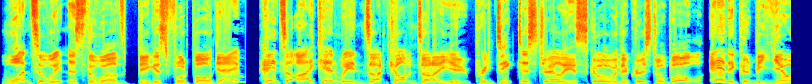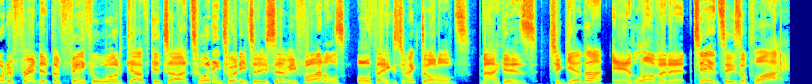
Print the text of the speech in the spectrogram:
Want to witness the world's biggest football game? Head to iCanWin.com.au, predict Australia's score with a crystal ball, and it could be you and a friend at the FIFA World Cup Qatar 2022 semi finals, all thanks to McDonald's. Maccas, together and loving it. TNC's apply.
